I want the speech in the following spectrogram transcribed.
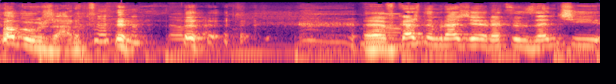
To był żart. E, W No. każdym razie recenzenci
